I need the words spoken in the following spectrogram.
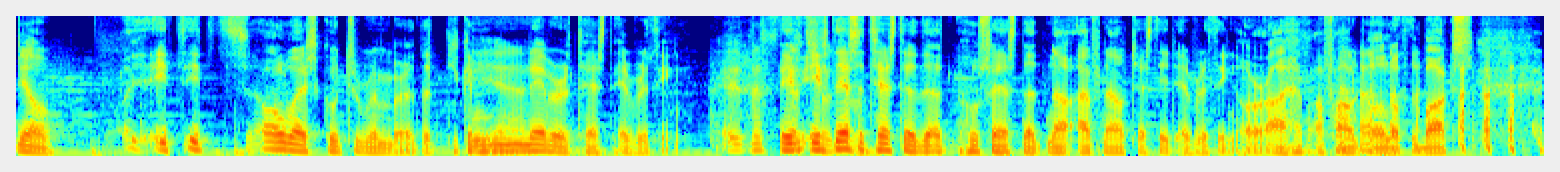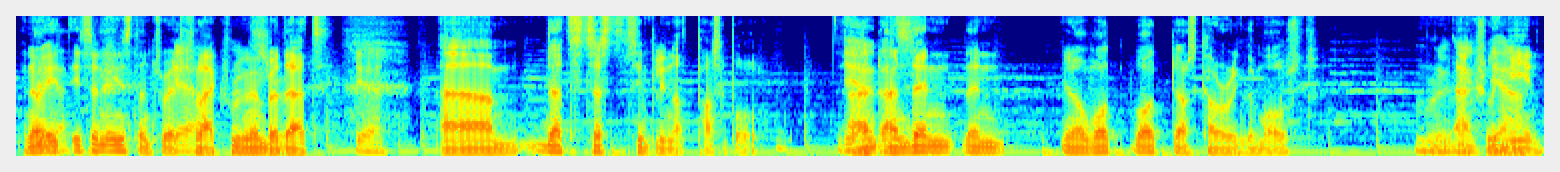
you know, it, it's always good to remember that you can Yeah. never test everything. Uh, that's, If, that's if so there's true. a tester that who says that now I've now tested everything or I have I found all of the bugs, you know, Yeah. it, it's an instant red Yeah, flag. Remember that. yeah, Um, that's just simply not possible. yeah, and and then then you know what what does covering the most really actually yeah. mean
